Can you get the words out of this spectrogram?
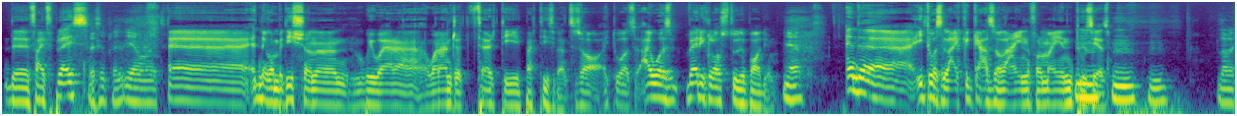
the fifth place. Yeah, right. Uh, at the competition, uh, we were uh, 130 participants, so it was. I was very close to the podium, Yeah. And uh, it was like a gasoline for my enthusiasm. Mm, mm. Lovely.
